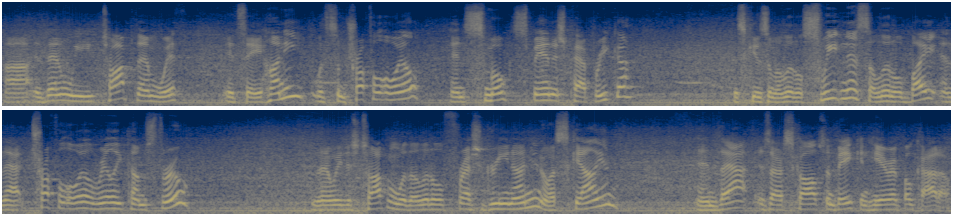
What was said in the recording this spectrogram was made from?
Uh, and then we top them with, it's a honey with some truffle oil and smoked Spanish paprika. This gives them a little sweetness, a little bite, and that truffle oil really comes through. And then we just top them with a little fresh green onion or scallion. And that is our scallops and bacon here at Bocado.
